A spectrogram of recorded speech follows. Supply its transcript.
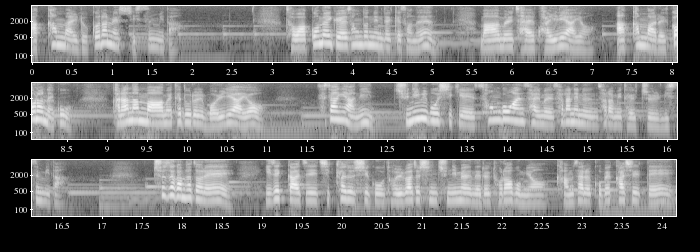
악한 말도 끊어낼 수 있습니다. 저와 꿈의 교회 성도님들께서는 마음을 잘 관리하여 악한 말을 끊어내고 가난한 마음의 태도를 멀리하여 세상이 아닌 주님이 보시기에 성공한 삶을 살아내는 사람이 될 줄 믿습니다. 추수감사절에 이제까지 지켜주시고 돌봐주신 주님의 은혜를 돌아보며 감사를 고백하실 때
